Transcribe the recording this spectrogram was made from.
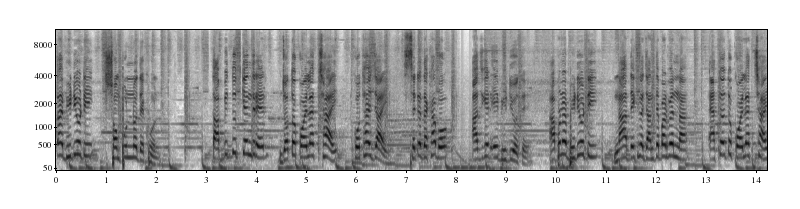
তাই ভিডিওটি সম্পূর্ণ দেখুন। তাপবিদ্যুৎ কেন্দ্রের যত কয়লার ছাই কোথায় যায় সেটা দেখাবো আজকের এই ভিডিওতে। আপনার ভিডিওটি না দেখলে জানতে পারবেন না এত এত কয়লার ছাই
